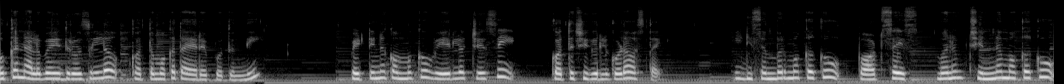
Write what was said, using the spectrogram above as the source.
ఒక నలభై ఐదు రోజుల్లో కొత్త మొక్క తయారైపోతుంది. పెట్టిన కొమ్మకు వేర్లు వచ్చేసి కొత్త చిగుర్లు కూడా వస్తాయి. ఈ డిసెంబర్ మొక్కకు పాట్ సైజ్ మనం చిన్న మొక్కకు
